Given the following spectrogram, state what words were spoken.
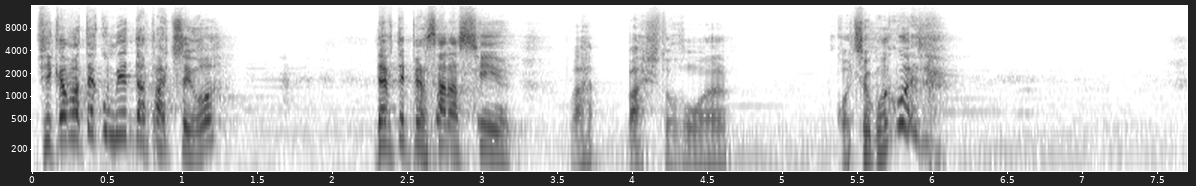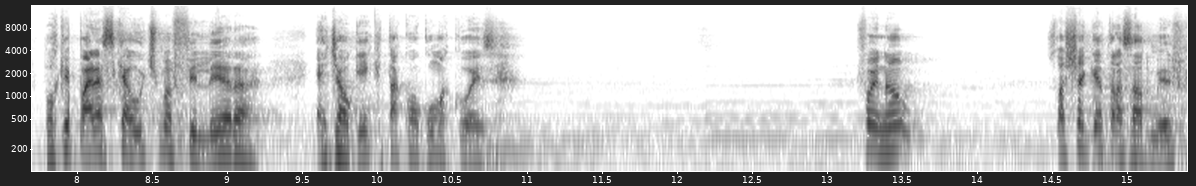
Ficava até com medo da parte do Senhor. Deve ter pensado assim, pastor Juan, aconteceu alguma coisa. Porque parece que a última fileira é de alguém que está com alguma coisa. Foi não? Só cheguei atrasado mesmo.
